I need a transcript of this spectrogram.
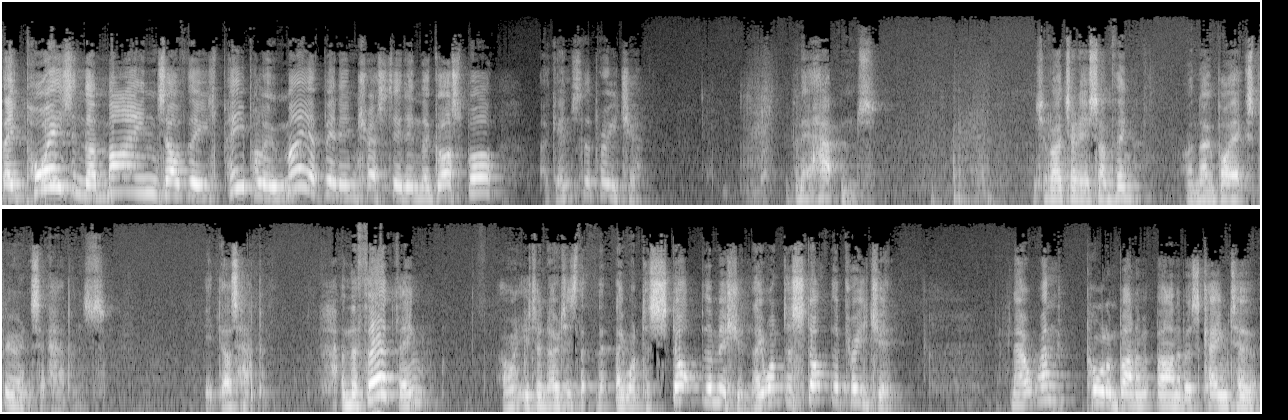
They poison the minds of these people who may have been interested in the gospel against the preacher. And it happens. Shall I tell you something? I know by experience it happens. It does happen. And the third thing, I want you to notice that, that they want to stop the mission, they want to stop the preaching. Now, when Paul and Barnabas came to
